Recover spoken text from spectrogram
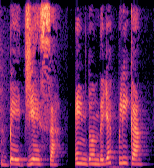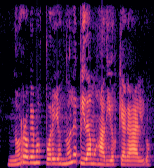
belleza en donde ella explica, no roguemos por ellos, no le pidamos a Dios que haga algo.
